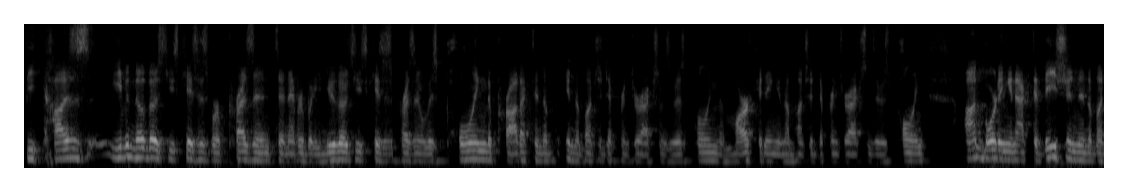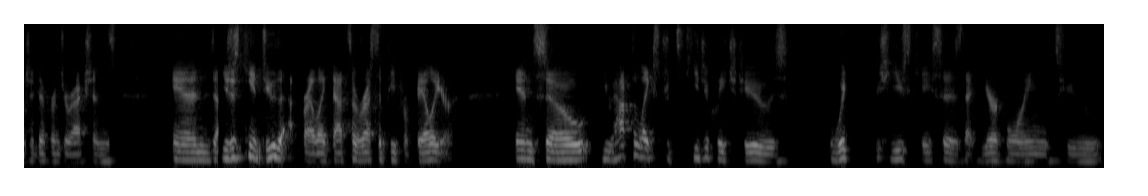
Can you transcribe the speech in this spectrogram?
because even though those use cases were present and everybody knew those use cases were present, it was pulling the product in a, in a bunch of different directions. It was pulling the marketing in a bunch of different directions. It was pulling onboarding and activation in a bunch of different directions. And you just can't do that, right? Like that's a recipe for failure. And so you have to like strategically choose which use cases that you're going to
